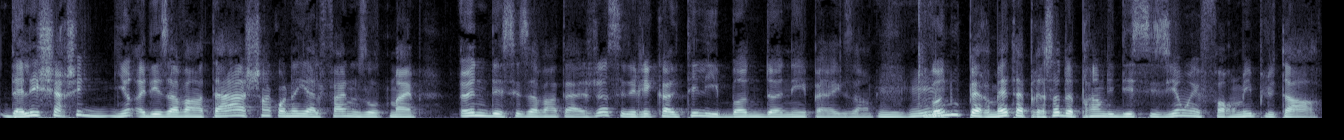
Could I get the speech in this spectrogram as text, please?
d'aller chercher des avantages sans qu'on aille à le faire nous autres mêmes. Un de ces avantages-là, c'est de récolter les bonnes données, par exemple, qui va nous permettre après ça de prendre des décisions informées plus tard.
